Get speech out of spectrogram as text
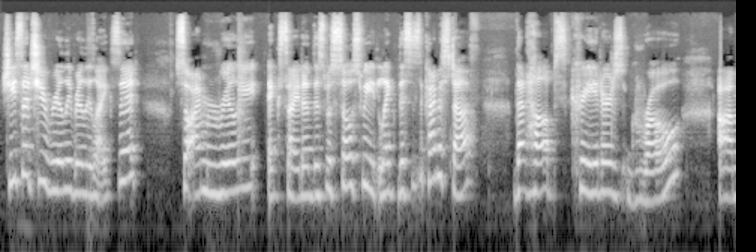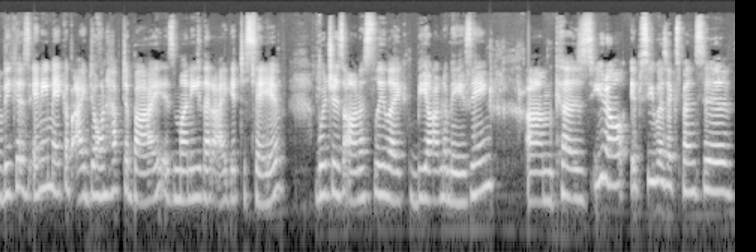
She said she really, really likes it. So I'm really excited. This was so sweet. Like this is the kind of stuff that helps creators grow um, because any makeup I don't have to buy is money that I get to save, which is honestly like beyond amazing. Because, um, you know, Ipsy was expensive.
